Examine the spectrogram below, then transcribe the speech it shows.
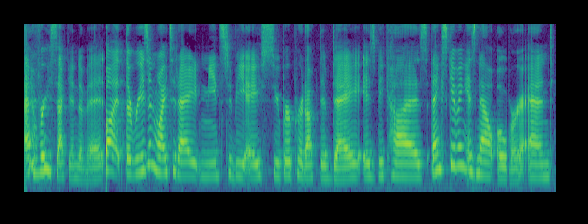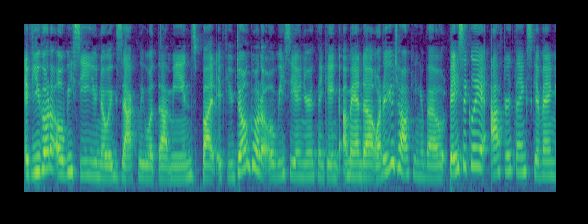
every second of it. But the reason why today needs to be a super productive day is because Thanksgiving is now over. And if you go to OVC, you know exactly what that means. But if you don't go to OVC and you're thinking, Amanda, what are you talking about? Basically, after Thanksgiving,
